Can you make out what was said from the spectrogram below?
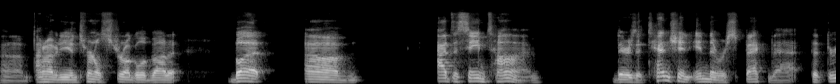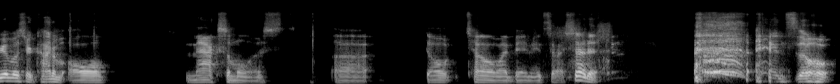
um, I don't have any internal struggle about it, but um, at the same time, there's a tension in the respect that the three of us are kind of all maximalists. Uh, don't tell my bandmates that I said it, and so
